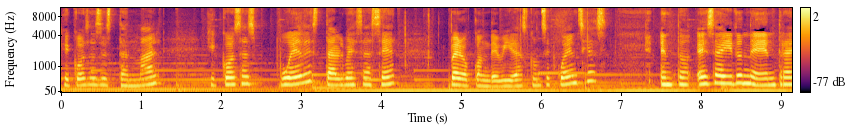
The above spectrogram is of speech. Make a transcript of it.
qué cosas están mal, qué cosas puedes tal vez hacer, pero con debidas consecuencias. Entonces, es ahí donde entra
